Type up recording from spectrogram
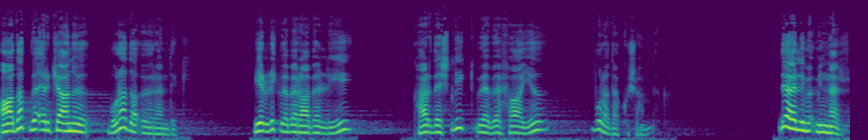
Adab ve erkanı burada öğrendik. Birlik ve beraberliği, kardeşlik ve vefayı burada kuşandık. Değerli müminler,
